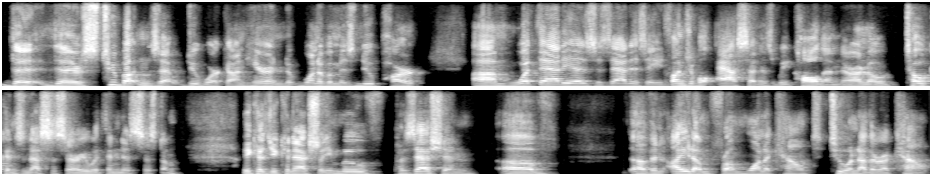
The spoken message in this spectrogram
The, there's two buttons that do work on here, and one of them is new part. Um, what that is, is that is a fungible asset, as we call them. There are no tokens necessary within this system because you can actually move possession of of an item from one account to another account.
